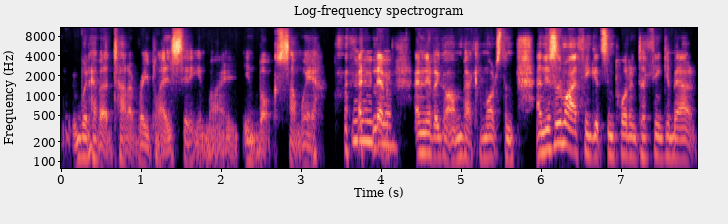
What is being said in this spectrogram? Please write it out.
would have a ton of replays sitting in my inbox somewhere. Mm-hmm. never, I've never gone back and watched them. And this is why I think it's important to think about,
